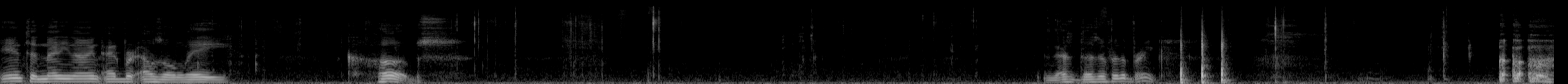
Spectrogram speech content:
Into 99, Adbert Alzolay. Cubs. And that does it for the break. All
